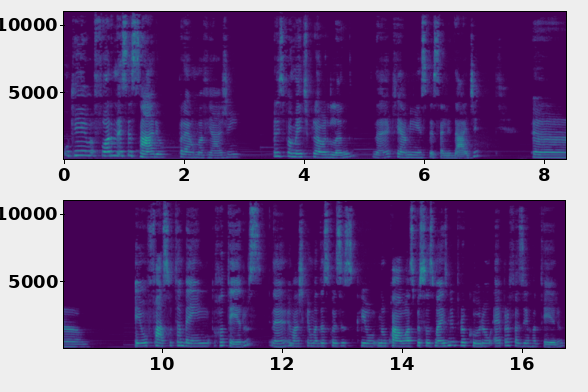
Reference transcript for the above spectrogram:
o que for necessário para uma viagem principalmente para Orlando, né, que é a minha especialidade. Uh, eu faço também roteiros, né? Uhum. Eu acho que é uma das coisas que eu, no qual as pessoas mais me procuram é para fazer roteiro.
